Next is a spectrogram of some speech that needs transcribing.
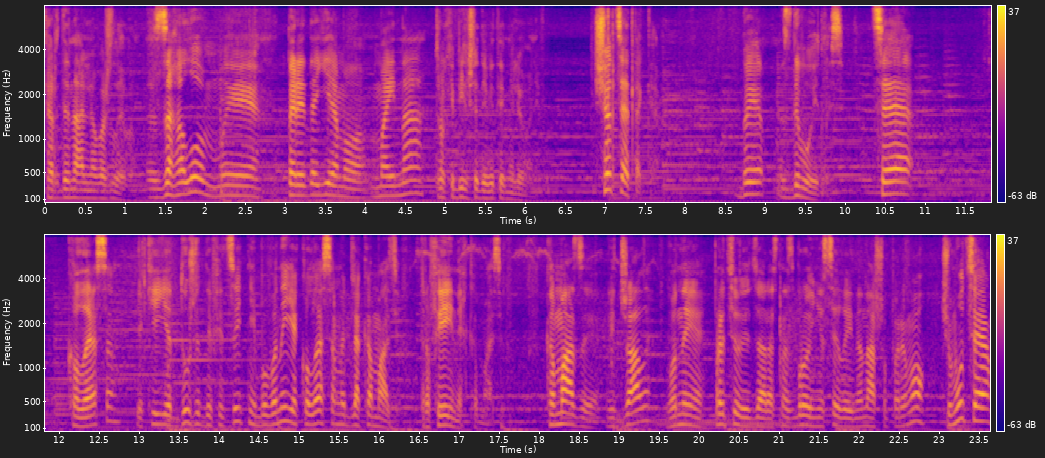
кардинально важливим. Загалом ми передаємо майна трохи більше 9 мільйонів. Що це таке? Ви здивуєтесь. Це колеса, які є дуже дефіцитні, бо вони є колесами для КАМАЗів, трофейних КАМАЗів. КАМАЗи віджали, вони працюють зараз на Збройні сили і на нашу перемогу. Чому це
